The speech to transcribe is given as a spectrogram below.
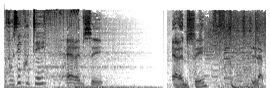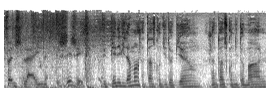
Vous écoutez RMC. RMC, la punchline GG. Bien évidemment, j'entends ce qu'on dit de bien, j'entends ce qu'on dit de mal.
